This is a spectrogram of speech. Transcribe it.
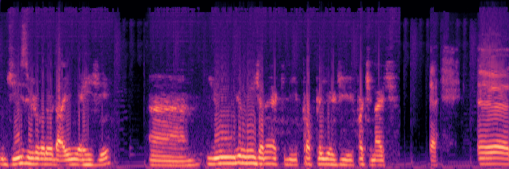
O Dizzy, o jogador da NRG, uh, e, o, e o Ninja, né, aquele pro player de Fortnite. É, é,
